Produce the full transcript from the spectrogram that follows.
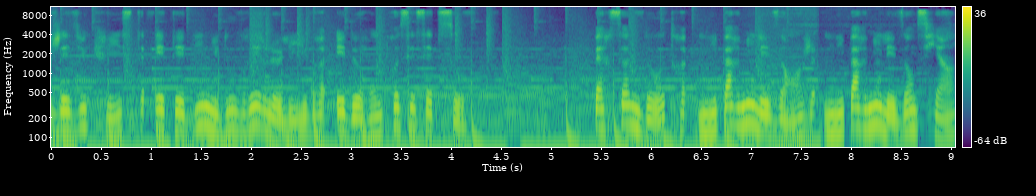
Jésus-Christ était digne d'ouvrir le livre, et de rompre ses sept sceaux. Personne d'autre, ni parmi les anges, ni parmi les anciens,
